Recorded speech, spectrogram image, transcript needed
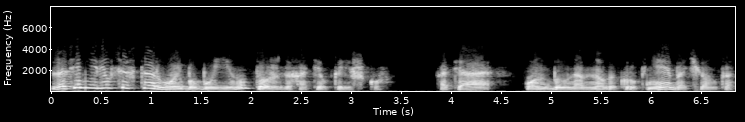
Затем явился второй бабуин, он тоже захотел корешков хотя он был намного крупнее бочонка,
